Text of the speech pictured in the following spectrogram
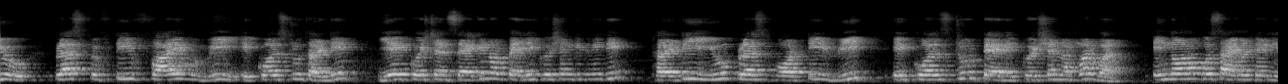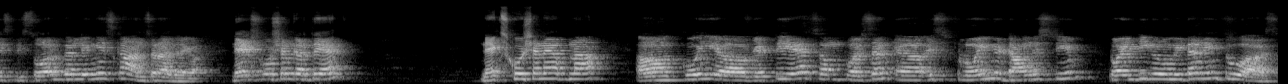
u plus fifty five v equals to thirteen ये इक्वेशन सेकंड और पहली इक्वेशन कितनी थी? Thirty u plus forty v equals to ten equation number one इन दोनों को साइमल्टेनियसली सॉल्व कर लेंगे इसका आंसर आ जाएगा। नेक्स्ट क्वेश्चन करते हैं। नेक्स्ट क्वेश्चन है अपना। uh, कोई व्यक्ति है some person is flowing down stream 20 kilometre in two hours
